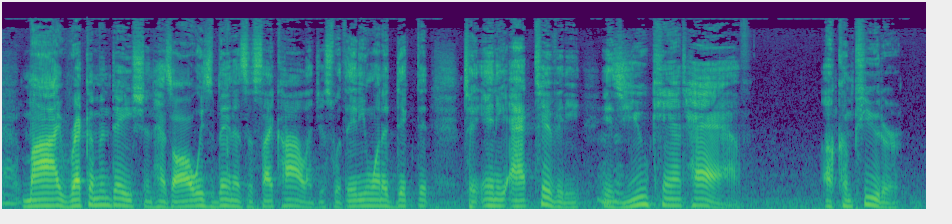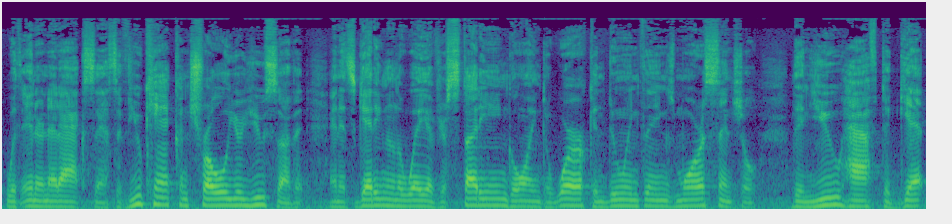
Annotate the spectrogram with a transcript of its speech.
Right. my recommendation has always been as a psychologist with anyone addicted to any activity is mm-hmm. you can't have a computer with internet access. If you can't control your use of it and it's getting in the way of your studying, going to work, and doing things more essential, then you have to get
